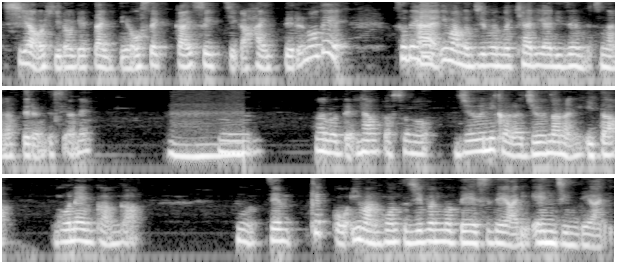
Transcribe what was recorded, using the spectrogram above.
視野を広げたいっていうおせっかいスイッチが入ってるので、それが今の自分のキャリアに全部繋がってるんですよね。うん、なので、なんかその12から17にいた5年間が、もう全、結構今の本当自分のベースであり、エンジンであり、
